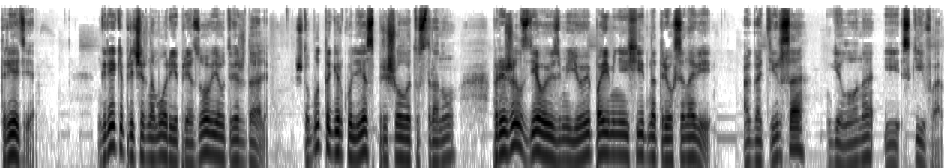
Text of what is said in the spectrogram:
Третье. Греки при Черноморье и Приазовье утверждали, что будто Геркулес пришел в эту страну, прижил с девою змеей по имени Ехидна трех сыновей – Агатирса, Гелона и Скифа,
